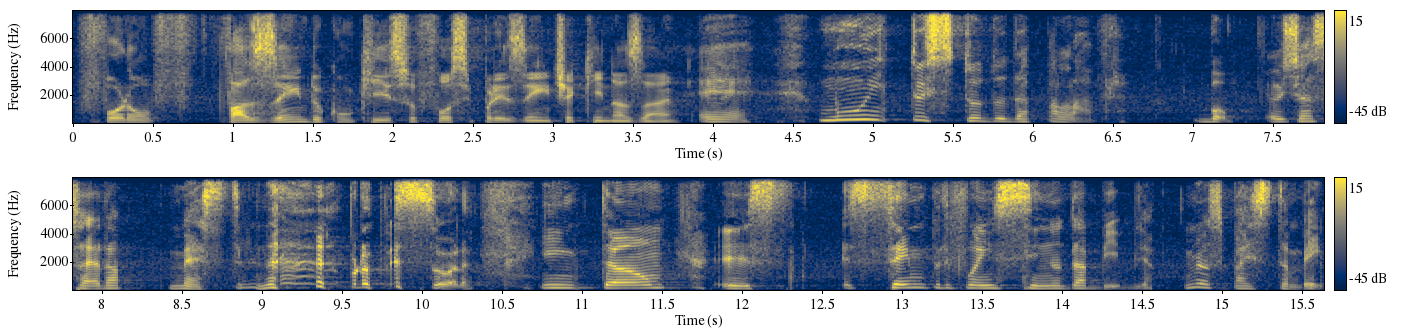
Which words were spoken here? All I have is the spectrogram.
foram fazendo com que isso fosse presente aqui na Zion? É, muito estudo da palavra. Bom, eu já era mestre, né? professora. Então, sempre foi ensino da Bíblia. Meus pais também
